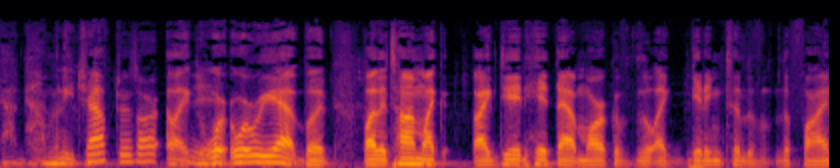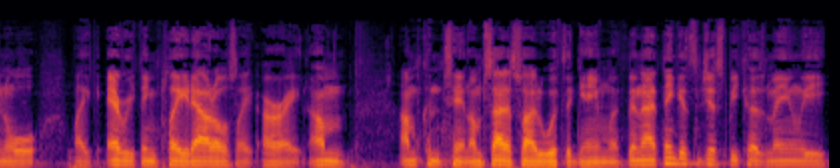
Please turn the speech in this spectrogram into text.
God, how many chapters are like Yeah. where, where we at? But by the time like I did hit that mark of the, like getting to the the final, like everything played out, I was like, all right, I'm I'm content, I'm satisfied with the game length, and I think it's just because mainly.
